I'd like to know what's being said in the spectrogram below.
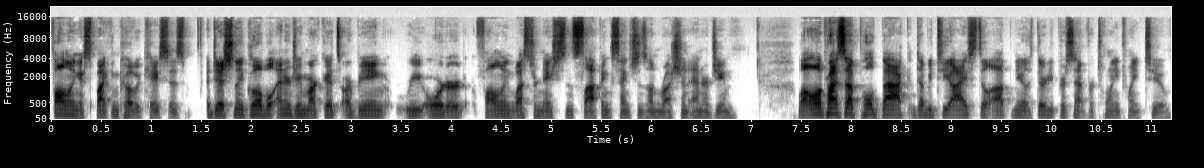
following a spike in COVID cases. Additionally, global energy markets are being reordered following Western nations slapping sanctions on Russian energy. While oil prices have pulled back, WTI is still up nearly 30% for 2022.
